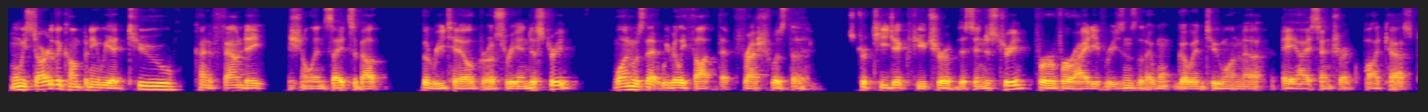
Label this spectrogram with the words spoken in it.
When we started the company we had two kind of foundational insights about the retail grocery industry. One was that we really thought that fresh was the strategic future of this industry for a variety of reasons that I won't go into on a AI centric podcast.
